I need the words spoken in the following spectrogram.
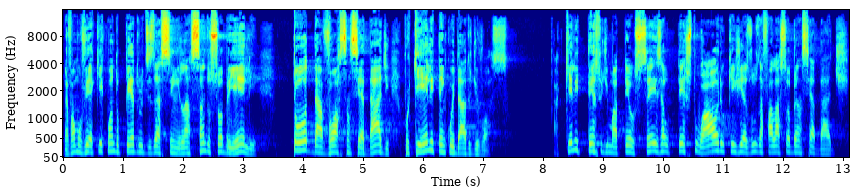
Nós vamos ver aqui quando Pedro diz assim: lançando sobre ele toda a vossa ansiedade, porque ele tem cuidado de vós. Aquele texto de Mateus 6 é o texto áureo que Jesus vai falar sobre a ansiedade.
